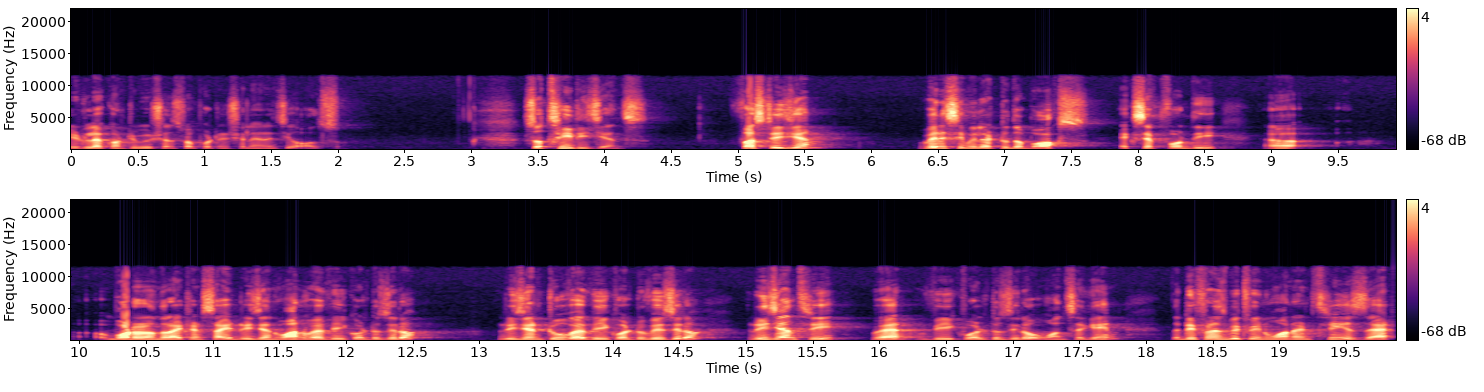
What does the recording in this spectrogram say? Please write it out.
it will have contributions from potential energy also. So 3 regions first region very similar to the box except for the uh, border on the right hand side region 1 where V equal to 0, region 2 where V equal to V0, region 3 where V equal to 0 once again. The difference between 1 and 3 is that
